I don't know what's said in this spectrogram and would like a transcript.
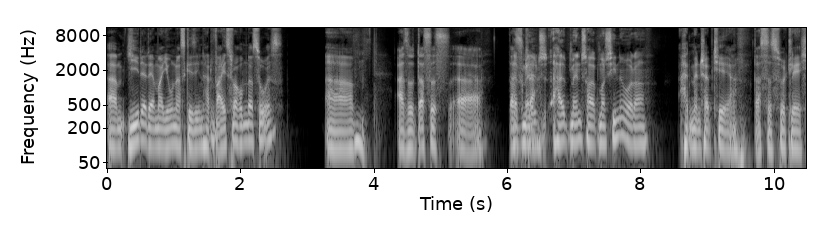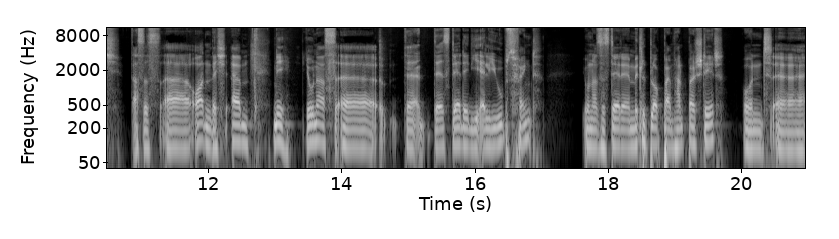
Ähm, jeder, der mal Jonas gesehen hat, weiß, warum das so ist. Ähm, also das ist, äh, das halb, ist. Mensch, halb Mensch, halb Maschine, oder? Halb Mensch, halb Tier, ja. Das ist wirklich, das ist äh, ordentlich. Ähm, nee, Jonas, äh, der, der ist der, der die Alley Oops fängt. Jonas ist der, der im Mittelblock beim Handball steht und äh,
